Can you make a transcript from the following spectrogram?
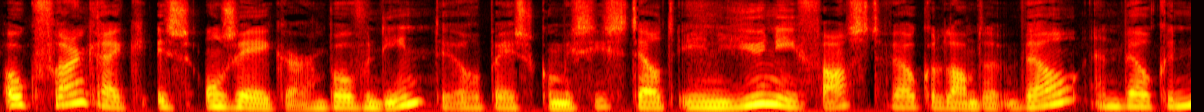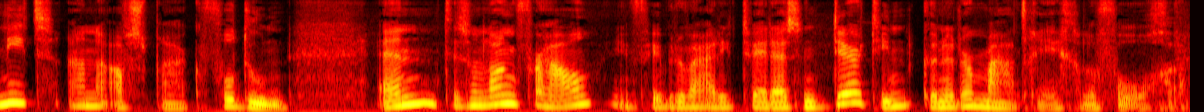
Ook Frankrijk is onzeker. Bovendien, de Europese Commissie stelt in juni vast... welke landen wel en welke niet aan de afspraken voldoen. En, het is een lang verhaal, in februari 2013 kunnen er maatregelen volgen.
